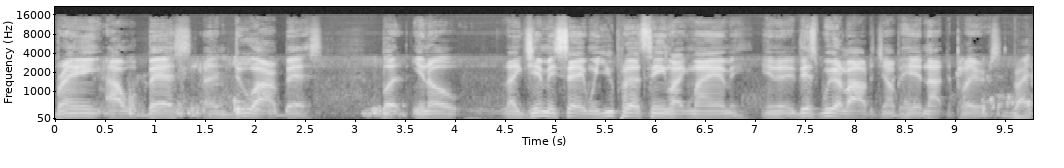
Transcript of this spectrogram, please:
Bring our best and do our best, but you know. Like Jimmy said, when you play a team like Miami, you know this we're allowed to jump ahead, not the players. Right.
